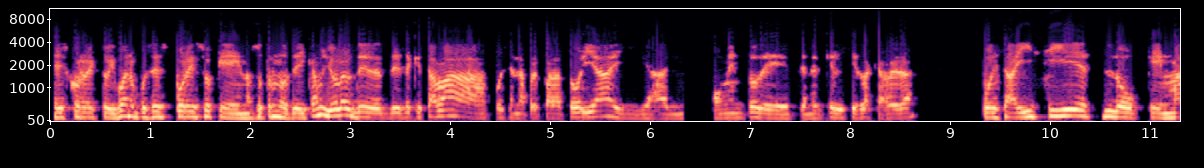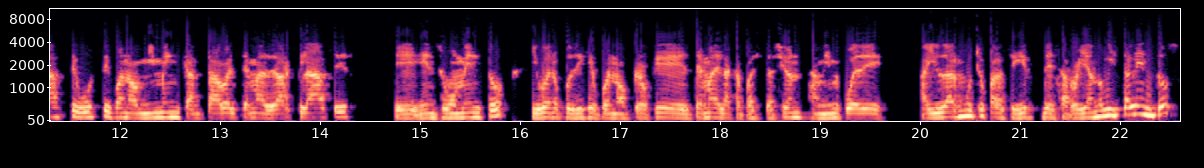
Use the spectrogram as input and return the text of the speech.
Es correcto, y bueno, pues es por eso que nosotros nos dedicamos. Yo desde que estaba pues en la preparatoria y al momento de tener que elegir la carrera, pues ahí sí es lo que más te gusta y bueno, a mí me encantaba el tema de dar clases eh, en su momento y bueno, pues dije, bueno, creo que el tema de la capacitación a mí me puede ayudar mucho para seguir desarrollando mis talentos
